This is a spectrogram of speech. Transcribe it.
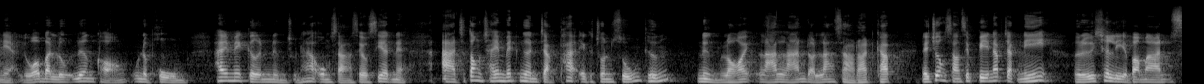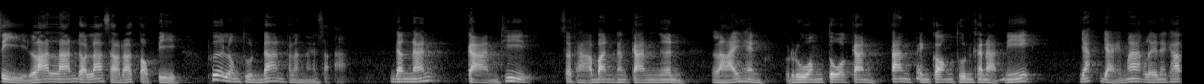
เนี่ยหรือว่าบรรลุเรื่องของอุณหภูมิ ให้ไม่เกิน 1.5 องศาเซลเซียสเนี่ยอาจจะต้องใช้เม็ดเงินจากภาคเอกชนสูงถึง 100 ล้านล้านดอลลาร์สหรัฐครับในช่วง 30 ปีนับจากนี้ หรือเฉลี่ยประมาณ 4 ล้านล้านดอลลาร์สหรัฐต่อปี เพื่อลงทุนด้านพลังงานสะอาด ดังนั้นการที่สถาบันทางการเงิน หลายแห่งรวมตัวกันตั้งเป็นกองทุนขนาดนี้ ยักษ์ใหญ่มากเลยนะครับ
